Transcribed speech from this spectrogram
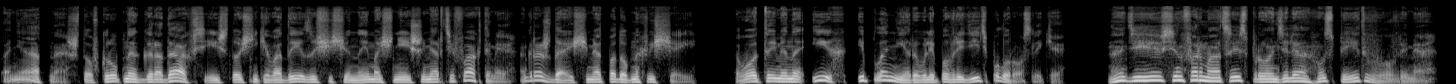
Понятно, что в крупных городах все источники воды защищены мощнейшими артефактами, ограждающими от подобных вещей. Вот именно их и планировали повредить полурослики. Надеюсь, информация из Пронделя успеет вовремя.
